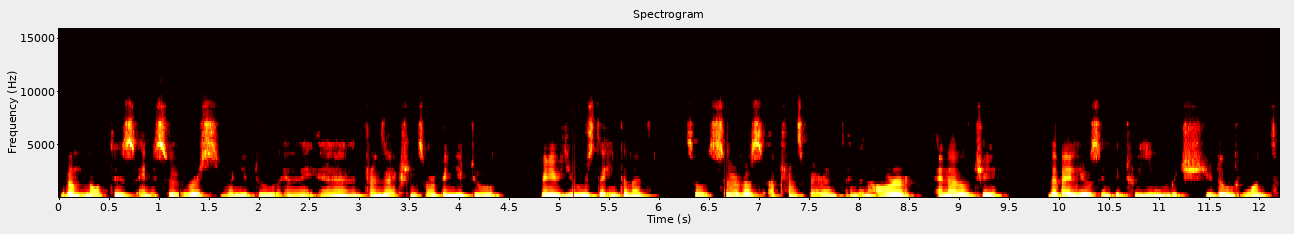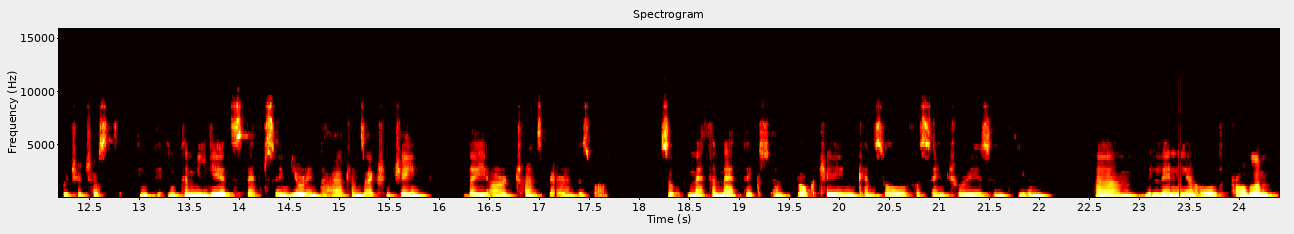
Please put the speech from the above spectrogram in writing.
You don't notice any servers when you do any uh, transactions or when you do when you use the internet. So servers are transparent, and in our analogy, the values in between, which you don't want, which are just in intermediate steps in your entire transaction chain, they are transparent as well. So mathematics and blockchain can solve a centuries and even um, millennia old problem,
